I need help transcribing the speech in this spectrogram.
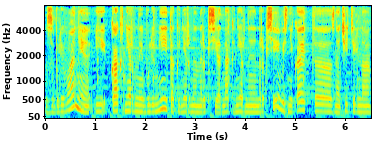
заболевания, и как нервные булимии, так и нервная анорексия. Однако нервная анорексия возникает э, значительно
